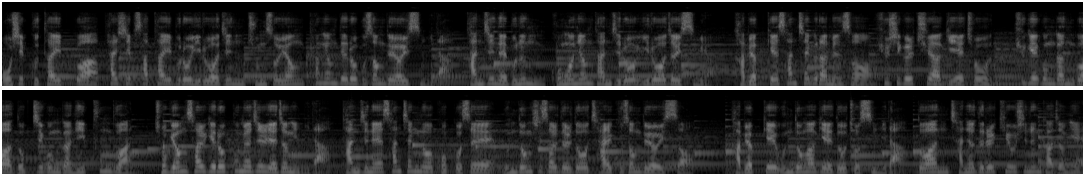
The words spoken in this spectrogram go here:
59타입과 84타입으로 이루어진 중소형 평형대로 구성되어 있습니다. 단지 내부는 공원형 단지로 이루어져 있으며 가볍게 산책을 하면서 휴식을 취하기에 좋은 휴게 공간과 녹지 공간이 풍부한 조경 설계로 꾸며질 예정입니다. 단지 내 산책로 곳곳에 운동 시설들도 잘 구성되어 있어 가볍게 운동하기에도 좋습니다. 또한 자녀들을 키우시는 가정에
